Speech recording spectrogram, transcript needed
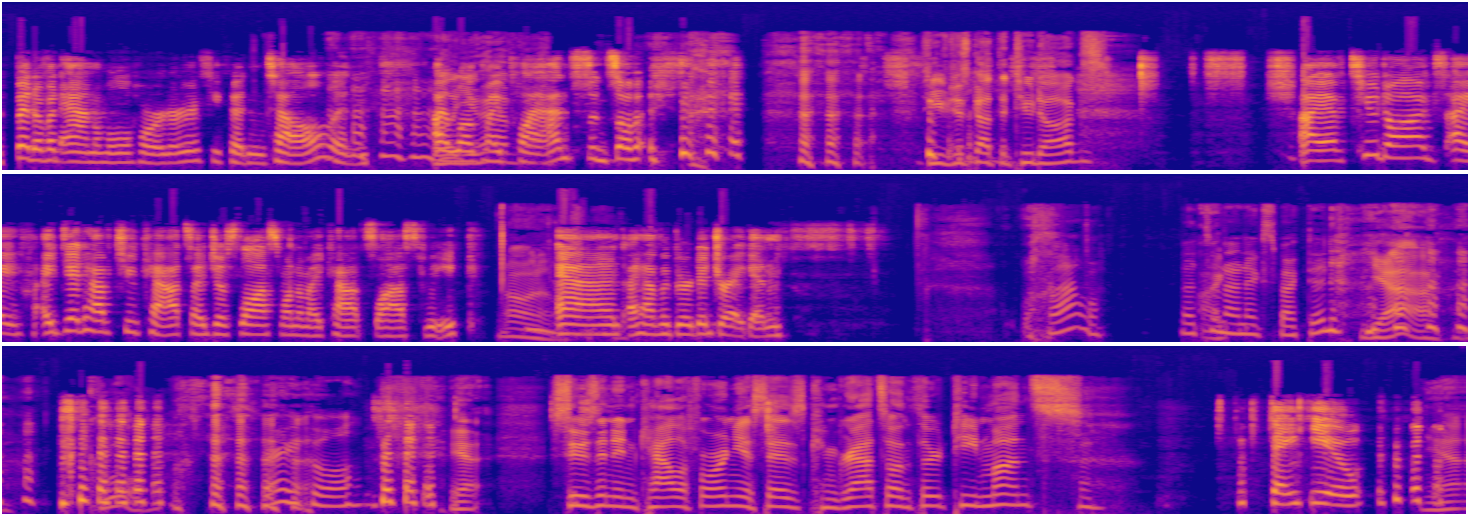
a bit of an animal hoarder, if you couldn't tell, and I love my have, plants. And so so you've just got the two dogs. I have two dogs. I I did have two cats. I just lost one of my cats last week, Oh no. and I have a bearded dragon. Wow. That's I- an unexpected. Yeah. cool. Very cool. yeah. Susan in California says, "Congrats on 13 months." Thank you. yeah.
